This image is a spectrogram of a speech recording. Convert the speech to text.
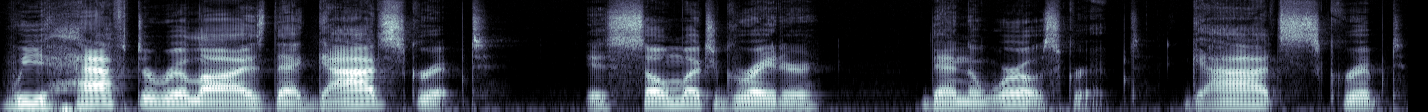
we have to realize that God's script is so much greater than the world script. God's script,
